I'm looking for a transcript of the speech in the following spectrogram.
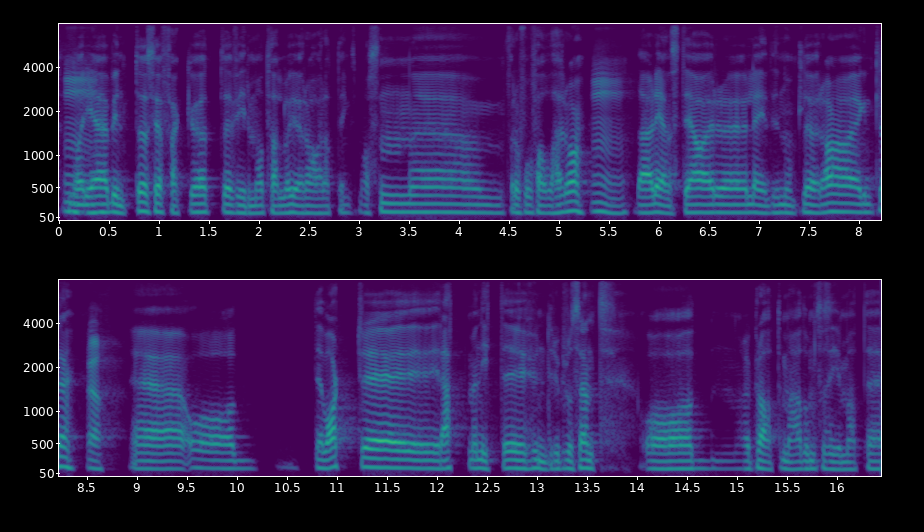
Mm. når jeg begynte, så jeg fikk jo et firma til å gjøre avretningsmassen uh, for å få fall her òg. Mm. Det er det eneste jeg har eh, leid inn noen til å gjøre, egentlig. Ja. Uh, og det ble eh, rett, men ikke 100 Og når jeg prater med dem, så sier de at det,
